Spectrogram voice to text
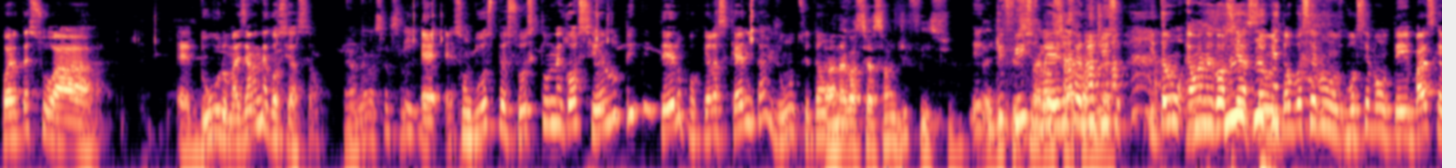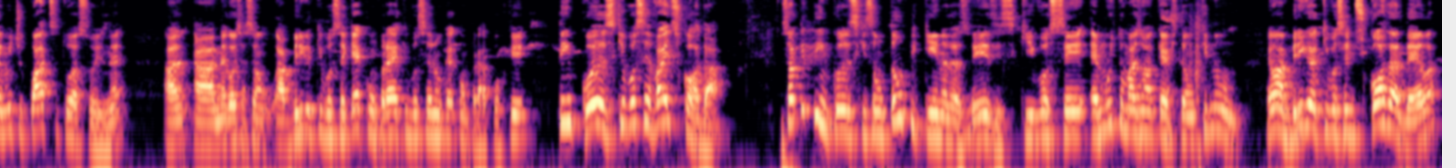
pode até soar é, duro, mas é uma negociação. É uma negociação. É, é- são duas pessoas que estão negociando o tempo inteiro, porque elas querem estar juntos. É Então, uma negociação difícil. É É difícil, mas é mulher. isso. Então, é uma negociação. Então, você vão, você vão ter basicamente quatro situações, né? A, a negociação, a briga que você quer comprar é que você não quer comprar. Porque tem coisas que você vai discordar. Só que tem coisas que são tão pequenas às vezes que você. É muito mais uma questão que não. É uma briga que você discorda dela.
